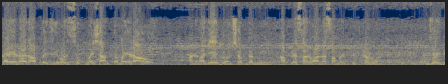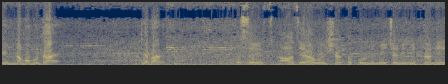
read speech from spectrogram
का येणारं आपलं जीवन सुखमय शांतमय राहो. आणि माझे हे दोन शब्द मी आपल्या सर्वांना समर्पित करून जय भीम नमो बुद्धाय. जय भारत. तसेच आज या वैशाख पौर्णिमेच्या निमित्ताने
